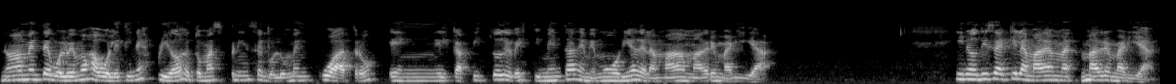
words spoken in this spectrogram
Nuevamente volvemos a Boletines Privados de Thomas Prince, el volumen 4, en el capítulo de Vestimentas de Memoria de la amada Madre María. Y nos dice aquí la amada Madre María,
